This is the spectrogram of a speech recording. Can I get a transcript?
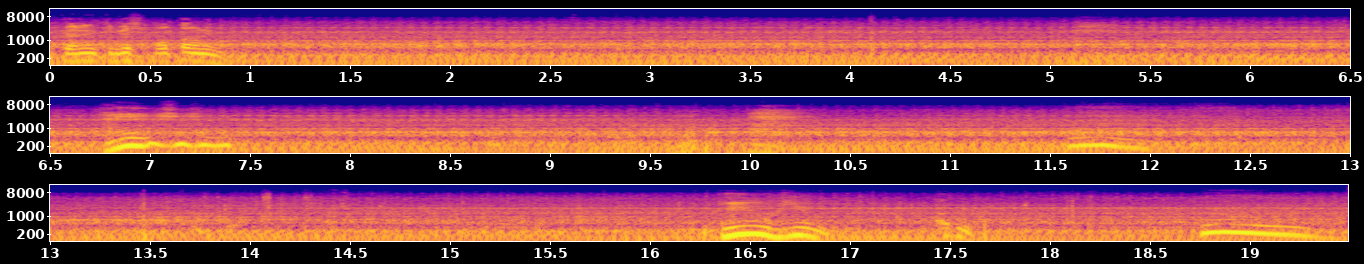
Ikan ni tinggal sepotong ni. Hiu hiu. Aduh. Huh.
